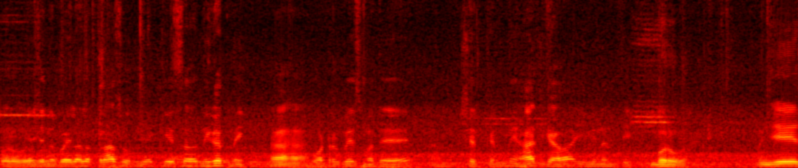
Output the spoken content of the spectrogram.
बरोबर याच्यानं बैलाला त्रास होत नाही केस निघत नाही. हां हां. वॉटर बेसमध्ये आहे. आणि शेतकऱ्यांनी हात घ्यावा ही विनंती. बरोबर. म्हणजे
